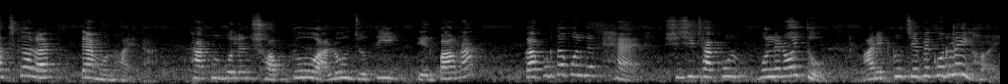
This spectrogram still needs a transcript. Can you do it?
আজকাল আর তেমন হয় না। ঠাকুর বললেন, শব্দ, আলো, জ্যোতি, টের পাও না? কাপুরদা বললেন হ্যাঁ। শিশি ঠাকুর বললেন, ওই তো। আর একটু চেপে করলেই হয়।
